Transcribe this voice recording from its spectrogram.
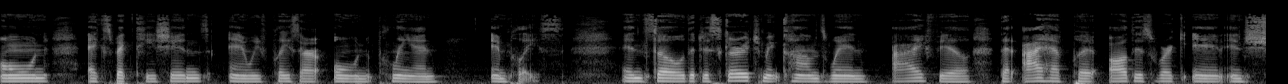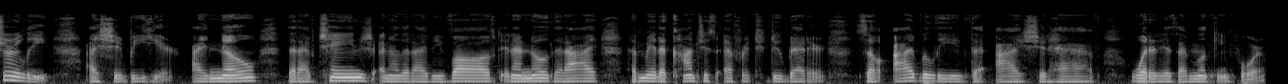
own expectations and we've placed our own plan in place. And so the discouragement comes when I feel that I have put all this work in and surely I should be here. I know that I've changed. I know that I've evolved and I know that I have made a conscious effort to do better. So I believe that I should have what it is I'm looking for.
